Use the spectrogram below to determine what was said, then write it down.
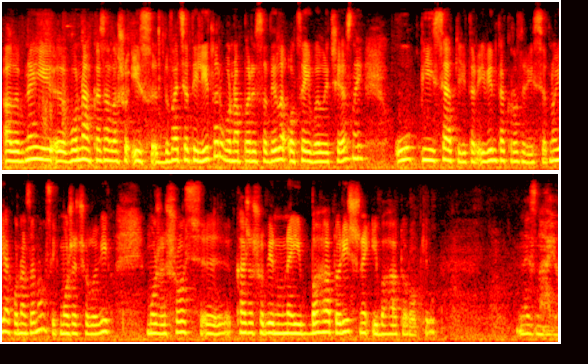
Але в неї е, вона казала, що із 20 літр вона пересадила оцей величезний у 50 літр, і він так розрісся. Ну як вона заносить? Може чоловік, може щось. е, Каже, що він у неї багаторічний і багато років. Не знаю.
